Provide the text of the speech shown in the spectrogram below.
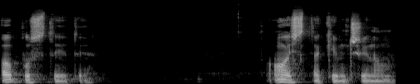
опустити. Ось таким чином.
